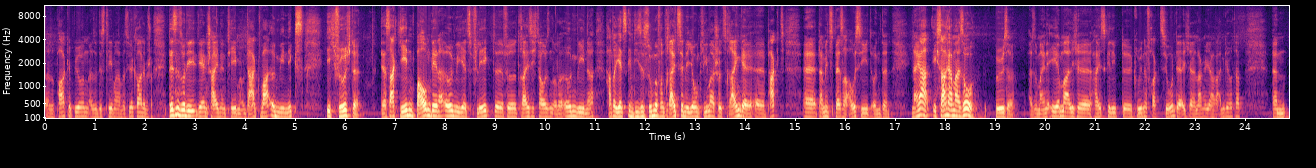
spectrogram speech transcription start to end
also Parkgebühren, also das Thema, was wir gerade besprochen haben. Das sind so die, die entscheidenden Themen. Und da war irgendwie nichts. Ich fürchte, der sagt, jeden Baum, den er irgendwie jetzt pflegt äh, für 30.000 oder irgendwie, ne, hat er jetzt in diese Summe von 13 Millionen Klimaschutz reingepackt, äh, damit es besser aussieht. Und äh, naja, ich sage ja mal so, böse. Also meine ehemalige heißgeliebte grüne Fraktion, der ich ja lange Jahre angehört habe, ähm,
